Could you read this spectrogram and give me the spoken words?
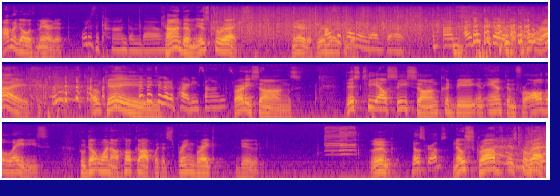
I'm going to go with Meredith. What is a condom, Bo? Condom is correct. Meredith, where'd you Also like to called go? a love boat. Um, I'd like to go to. All right. Okay. I'd like to go to party songs. Party songs. This TLC song could be an anthem for all the ladies who don't want to hook up with a spring break dude. Luke, No scrubs? no scrubs is correct.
